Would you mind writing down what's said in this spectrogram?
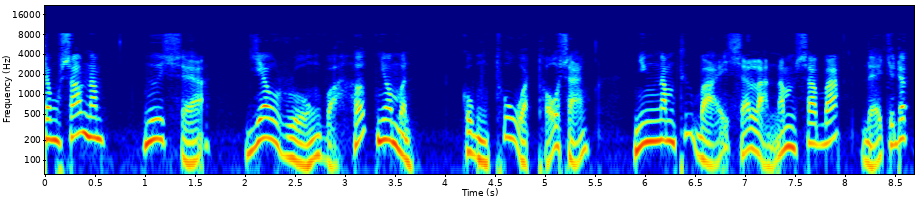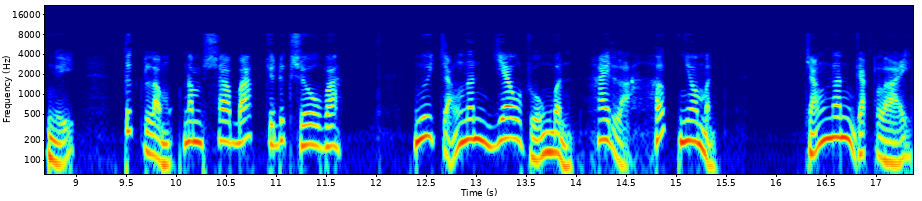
Trong sáu năm, ngươi sẽ gieo ruộng và hớt nho mình, cùng thu hoạch thổ sản, nhưng năm thứ bảy sẽ là năm sa bát để cho đất nghỉ, tức là một năm sa bát cho Đức giê va Ngươi chẳng nên gieo ruộng mình hay là hớt nho mình. Chẳng nên gặt lại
